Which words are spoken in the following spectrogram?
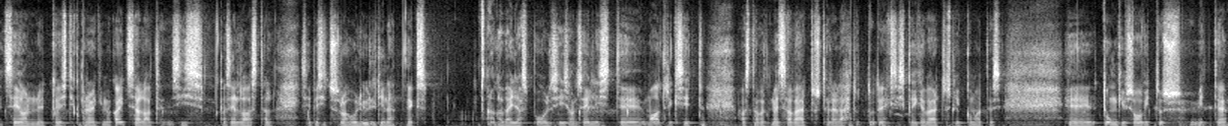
et see on nüüd tõesti, kui me räägime kaitsealad, siis ka sel aastal see pesitsusrahu oli üldine, eks aga väljaspool siis on sellist eh, maatriksit vastavalt metsaväärtustele lähtutud, ehk siis kõige väärtuslikumates eh, tungiv soovitus mitte,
